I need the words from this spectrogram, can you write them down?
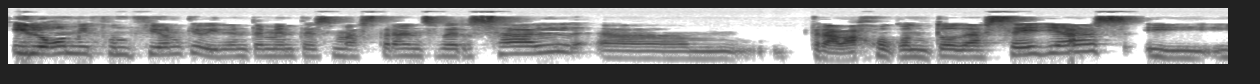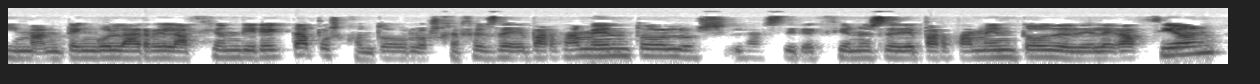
Y luego mi función, que evidentemente es más transversal, trabajo con todas ellas y, mantengo la relación directa pues, con todos los jefes de departamento, las direcciones de departamento, de delegación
